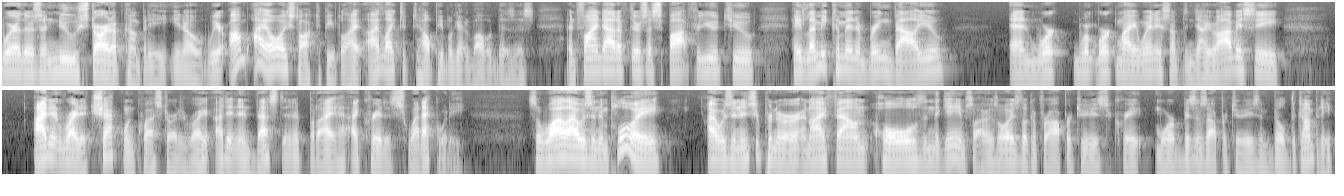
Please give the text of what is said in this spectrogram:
where there's a new startup company. You know, we're I'm, I always talk to people. I, I like to help people get involved with business and find out if there's a spot for you to, hey, let me come in and bring value and work work my way into something. Now, you obviously. I didn't write a check when Quest started, right? I didn't invest in it, but I, I created sweat equity. So while I was an employee, I was an entrepreneur and I found holes in the game. So I was always looking for opportunities to create more business opportunities and build the company.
